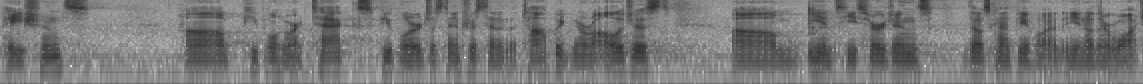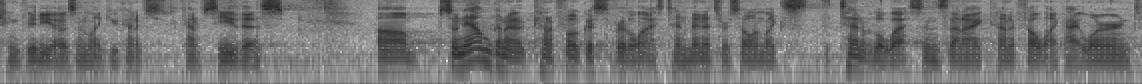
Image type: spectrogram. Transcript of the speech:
patients, uh, people who are techs, people who are just interested in the topic, neurologists, um, ENT surgeons, those kind of people, you know, they're watching videos and like you kind of, kind of see this. Um, so now I'm going to kind of focus for the last 10 minutes or so on like the 10 of the lessons that I kind of felt like I learned.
